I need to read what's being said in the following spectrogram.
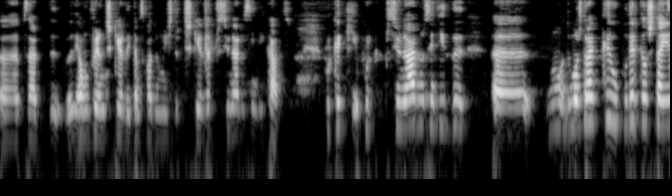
uh, apesar de. É um governo de esquerda e estamos a falar do ministro de esquerda, pressionar o sindicato. Porque, aqui, porque pressionar no sentido de uh, demonstrar que o poder que eles têm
